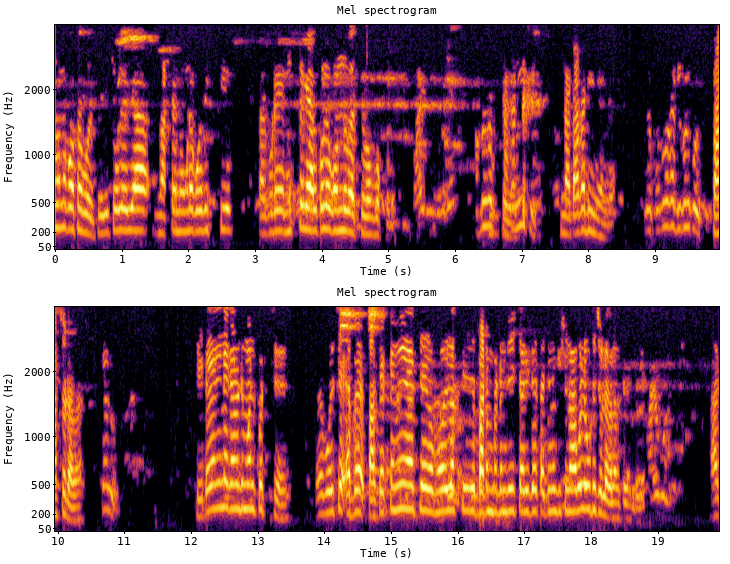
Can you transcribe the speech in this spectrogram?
ধরনের কথা বলছে যে চলে যা নাকটা নোংরা করে দিচ্ছি। তারপরে মুখ থেকে অ্যালকোহলের গন্ধ পাচ্ছে বক বক করে না টাকা দিইনি আমরা। কত টাকা ডিমান্ড করছে? পাঁচশো টাকা। কেন? সেটা জানি না কেন ডিমান্ড করছে। এবার বলছে এবার পাশে একটা মেয়ে আছে ভয় লাগছে যে বাটন ফাটন দিয়ে চালিয়ে দেয় তার জন্য কিছু না বলে উঠে চলে গেলাম সেখান থেকে। আর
